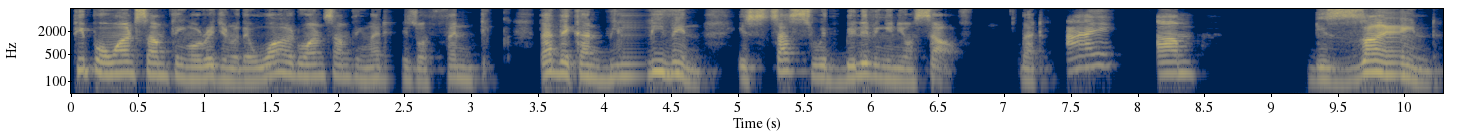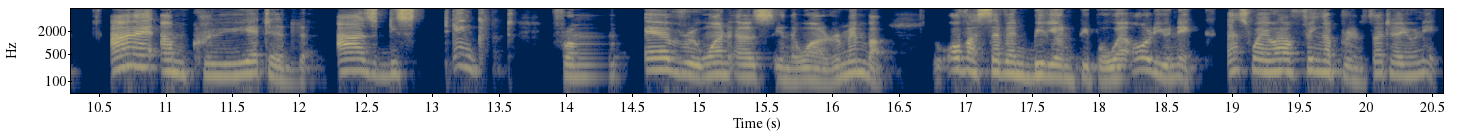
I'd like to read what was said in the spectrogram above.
People want something original. The world wants something that is authentic, that they can believe in. It starts with believing in yourself that I am designed, I am created as distinct from everyone else in the world. Remember, over 7 billion people, we're all unique. That's why you have fingerprints that are unique.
